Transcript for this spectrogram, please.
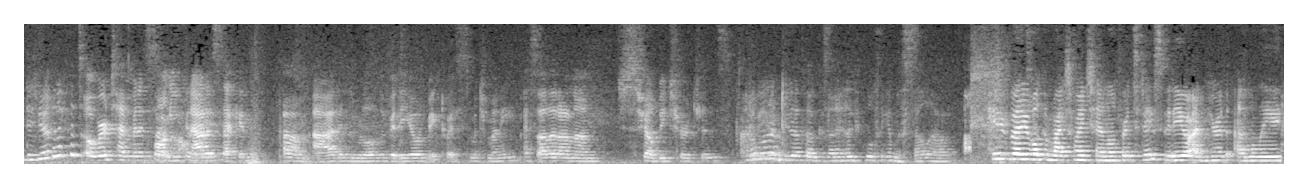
Did you know that if it's over 10 minutes long, you can add a second um, ad in the middle of the video and make twice as much money? I saw that on um, Shelby Church's I don't want to do that though because then I feel like people think I'm a sellout. Hey everybody, welcome back to my channel. For today's video, I'm here with Emily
